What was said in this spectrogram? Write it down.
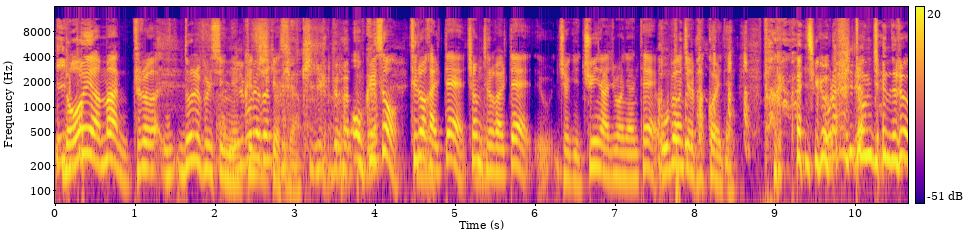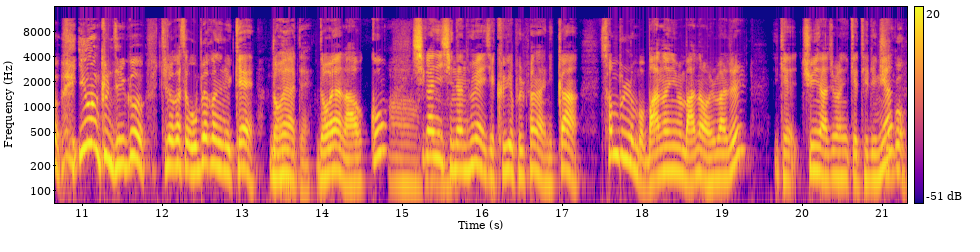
일본- 넣어야만 들어 노래를 부를 수 있는 그 일본에서 시기였어요. 기계가 들어왔던 어, 그래서 들어갈 때, 처음 음. 들어갈 때, 저기 주인 아주머니한테 500원짜리 바꿔야 돼. 바꿔가지고? 동전으로 이만큼 들고 들어가서 500원을 이렇게 넣어야 돼. 넣어야 나왔고, 아, 시간이 네. 지난 후에 이제 그게 불편하니까 선불로 뭐 만 원이면 만 원 얼마를 이렇게 주인 아주머니께 드리면, 주고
